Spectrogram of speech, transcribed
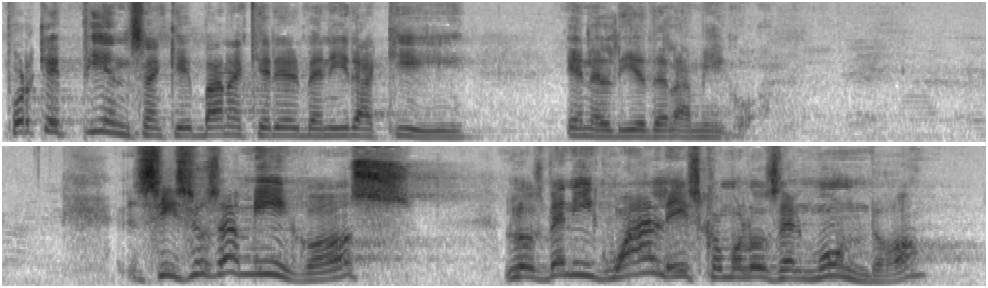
¿por qué piensan que van a querer venir aquí en el día del amigo? si sus amigos los ven iguales como los del mundo,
